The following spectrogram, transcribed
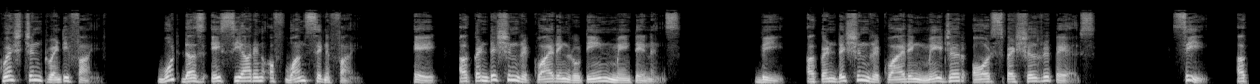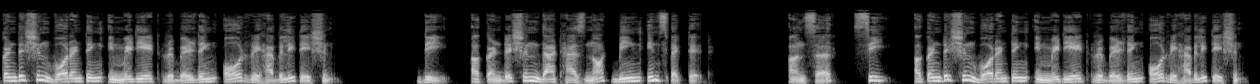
Question 25. What does a CRN of 1 signify? A. A condition requiring routine maintenance. B. A condition requiring major or special repairs. C. A condition warranting immediate rebuilding or rehabilitation. D. A condition that has not been inspected. Answer C. A condition warranting immediate rebuilding or rehabilitation.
